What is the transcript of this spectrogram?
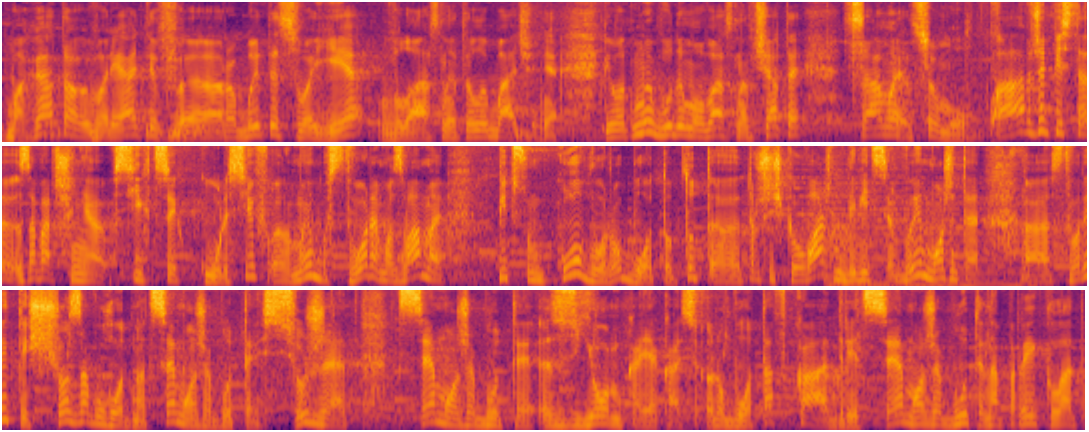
Багато варіантів е, робити своє власне телебачення. І от ми будемо вас навчати саме цьому. А вже після завершення всіх цих курсів е, ми створимо з вами підсумкову роботу. Тут е, трошечки уважно дивіться, ви можете створити що завгодно. Це може бути сюжет, це може бути зйомка, якась робота в кадрі, це може бути, наприклад,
